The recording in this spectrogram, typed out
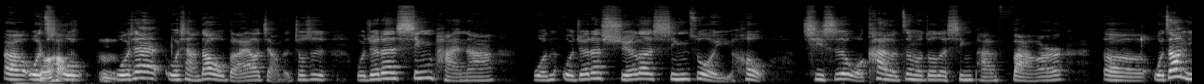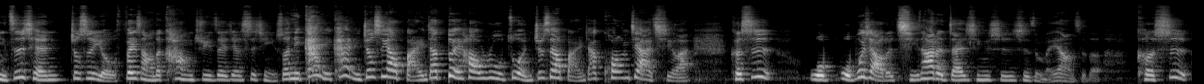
呃，我我、嗯、我现在我想到我本来要讲的就是，我觉得星盘啊，我我觉得学了星座以后，其实我看了这么多的星盘，反而呃，我知道你之前就是有非常的抗拒这件事情，你说你看你看你就是要把人家对号入座，你就是要把人家框架起来。可是我我不晓得其他的占星师是怎么样子的，可是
